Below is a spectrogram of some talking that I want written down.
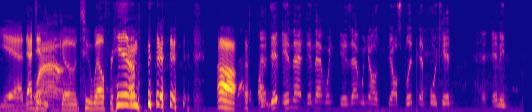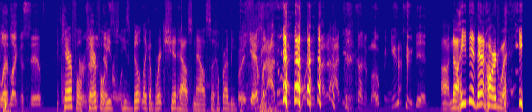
Yeah, that didn't Wow. go too well for him. oh, Uh, did in that in that when is that when y'all y'all split that poor kid, and he bled like a sieve? careful, Or is that a careful. He's one? he's built like a brick shithouse now, so he'll probably be. Well, yeah, but I don't have to worry about it. I didn't cut him open. You two did. Uh, no, he did that hard way.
